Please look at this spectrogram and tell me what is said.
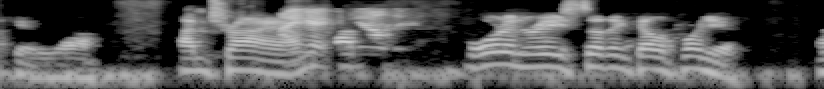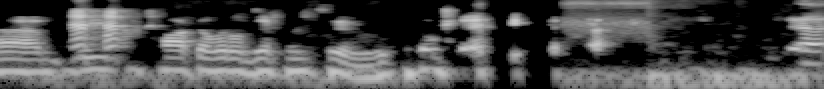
Okay, yeah. I'm trying. I got I'm yelled born and raised Southern California. Um, we talk a little different too. Okay. Uh,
